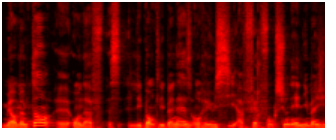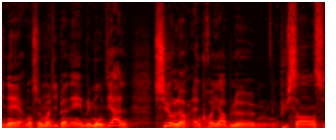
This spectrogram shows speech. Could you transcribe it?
Mais en même temps, euh, les banques libanaises ont réussi à faire fonctionner un imaginaire, non seulement libanais, mais mondial, sur leur incroyable euh, puissance.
